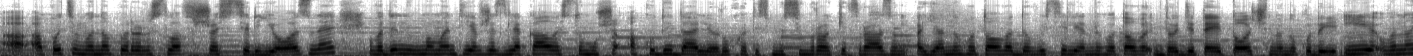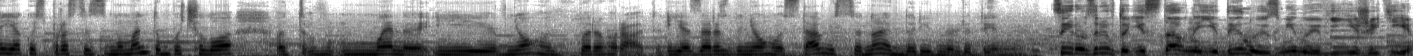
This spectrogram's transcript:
а, а потім воно переросло в щось серйозне. В один момент я вже злякалась, тому що а куди далі рухатись? Ми сім років разом, а я не готова до весілля, не готова до дітей точно. Ну куди? І воно якось просто з моментом почало от в мене і в нього перегорати. І я зараз до нього ставлюсь все одно як до рідної людини. Цей розрив тоді став не єдиною зміною в її житті.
